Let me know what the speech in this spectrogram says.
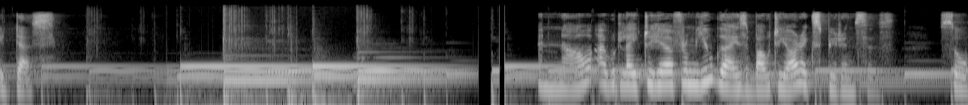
it does. I would like to hear from you guys about your experiences. So,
